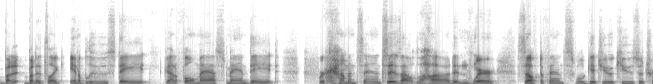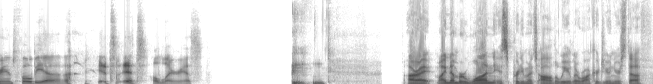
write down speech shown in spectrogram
but it but it's like in a blue state, got a full mask mandate, where common sense is outlawed, and where self defense will get you accused of transphobia. it's it's hilarious. All right, my number one is pretty much all the Wheeler Walker Jr. stuff.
